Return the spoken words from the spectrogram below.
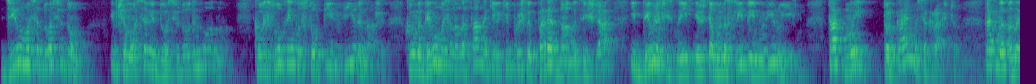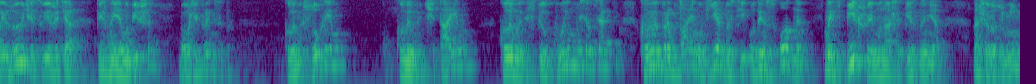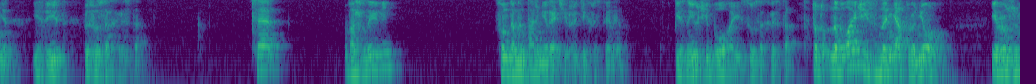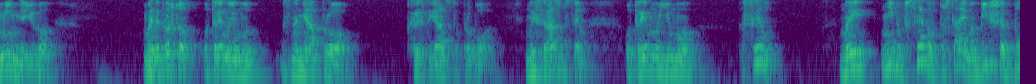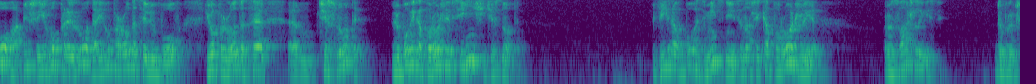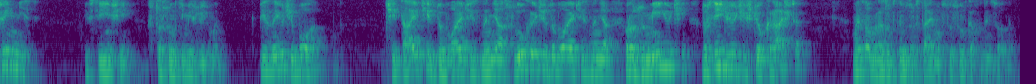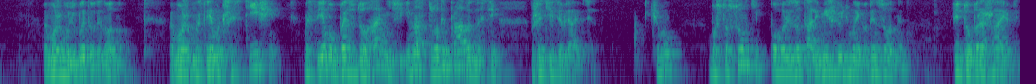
ділимося досвідом і вчимося від досвіду один одного. Коли слухаємо стовпів віри наших, коли ми дивимося на наставників, які пройшли перед нами цей шлях, і дивлячись на їхнє життя, ми наслідуємо віру їхню. Так ми торкаємося краще, так ми, аналізуючи своє життя, пізнаємо більше Божі принципи. Коли ми слухаємо, коли ми читаємо, коли ми спілкуємося в церкві, коли ми перебуваємо в єдності один з одним, ми збільшуємо наше пізнання, наше розуміння і зріст в Ісуса Христа. Це важливі фундаментальні речі в житті християнина, пізнаючи Бога Ісуса Христа. Тобто, набуваючи знання про Нього і розуміння Його, ми не просто отримуємо знання про християнство, про Бога. Ми разом з цим отримуємо силу. Ми ніби в себе впускаємо більше Бога, більше Його природи, а Його природа це любов, Його природа це ем, чесноти, любов, яка породжує всі інші чесноти. Віра в Бога зміцнюється наша, яка породжує розважливість, доброчинність і всі інші стосунки між людьми. Пізнаючи Бога, читаючи, здобуваючи знання, слухаючи, здобуваючи знання, розуміючи, досліджуючи, що краще, ми з вами разом з тим зростаємо в стосунках один з одним. Ми можемо любити один одного. Ми, можемо, ми стаємо чистіші, ми стаємо бездоганніші, і в нас плоди праведності в житті з'являються. Чому? Бо стосунки по горизонталі між людьми один з одним відображають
